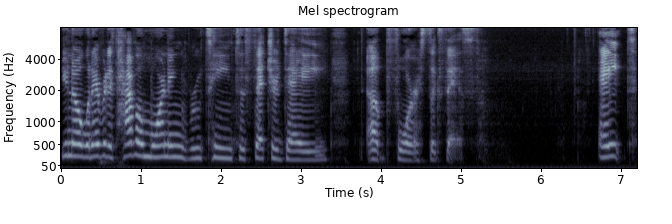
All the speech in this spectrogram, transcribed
you know, whatever it is. Have a morning routine to set your day up for success. Eight,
